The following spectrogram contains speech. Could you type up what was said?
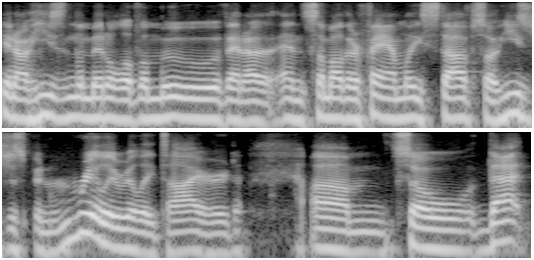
you know he's in the middle of a move and a, and some other family stuff, so he's just been really really tired. Um, so that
